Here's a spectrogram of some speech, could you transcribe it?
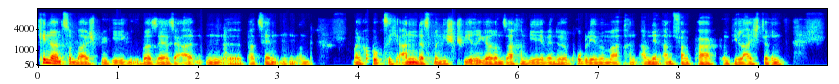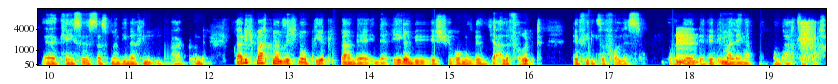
Kindern zum Beispiel gegenüber sehr, sehr alten äh, Patienten. Und man guckt sich an, dass man die schwierigeren Sachen, die eventuell Probleme machen, an den Anfang packt und die leichteren äh, Cases, dass man die nach hinten packt. Und dadurch macht man sich einen OP-Plan, der in der Regel, wir Chirurgen wir sind ja alle verrückt, der viel zu voll ist. Und mhm. der, der, wird immer länger von Tag zu Tag.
